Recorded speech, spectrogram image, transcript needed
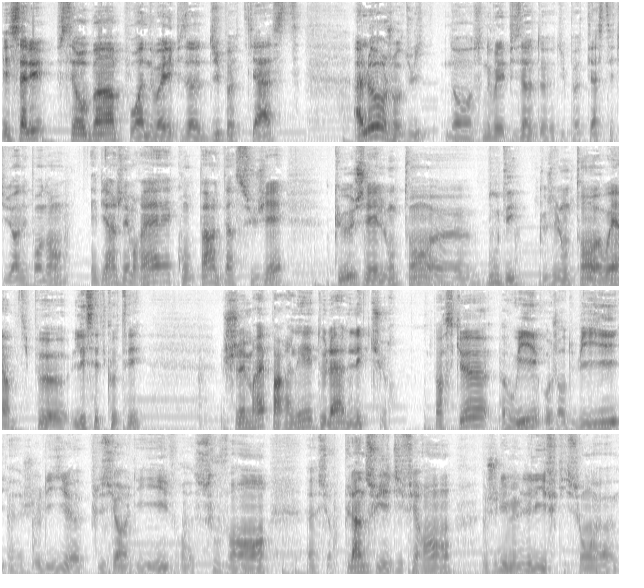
Et salut, c'est Robin pour un nouvel épisode du podcast. Alors aujourd'hui, dans ce nouvel épisode du podcast étudiant indépendant, eh bien j'aimerais qu'on parle d'un sujet que j'ai longtemps euh, boudé, que j'ai longtemps euh, un petit peu euh, laissé de côté. J'aimerais parler de la lecture. Parce que oui, aujourd'hui, je lis plusieurs livres, souvent, sur plein de sujets différents. Je lis même des livres qui sont,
